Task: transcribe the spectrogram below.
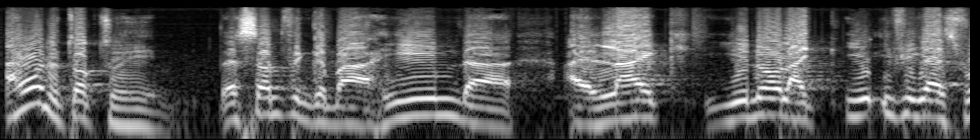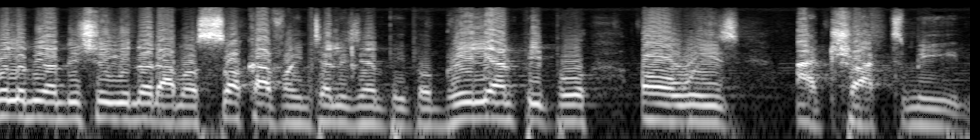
I want to talk to him there's something about him that I like. You know, like you, if you guys follow me on the show, you know that I'm a sucker for intelligent people. Brilliant people always attract me,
